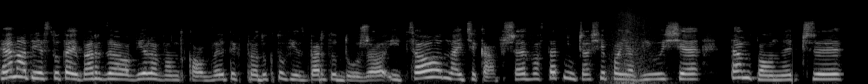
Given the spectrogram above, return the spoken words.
Temat jest tutaj bardzo wielowątkowy, tych produktów jest bardzo dużo i co najciekawsze, w ostatnim czasie pojawiły się tampony czy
